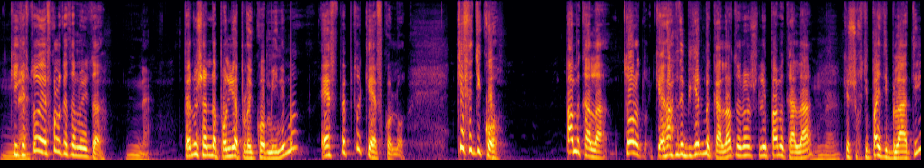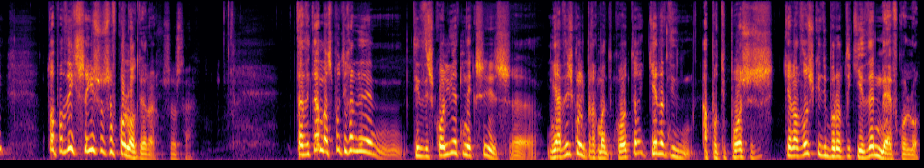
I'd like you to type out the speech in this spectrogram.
ναι. και γι' αυτό εύκολα κατανοητά. Ναι. Παίρνουσαν ένα πολύ απλοϊκό μήνυμα, εύπεπτο και εύκολο. Και θετικό πάμε καλά. Τώρα, και αν δεν πηγαίνουμε καλά, τώρα σου λέει πάμε καλά ναι. και σου χτυπάει την πλάτη, το αποδέχεσαι ίσως ευκολότερα. Σωστά. Τα δικά μας πότε είχαν τη δυσκολία την εξής. Ε, μια δύσκολη πραγματικότητα και να την αποτυπώσεις και να δώσεις και την προοπτική. Δεν είναι εύκολο.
